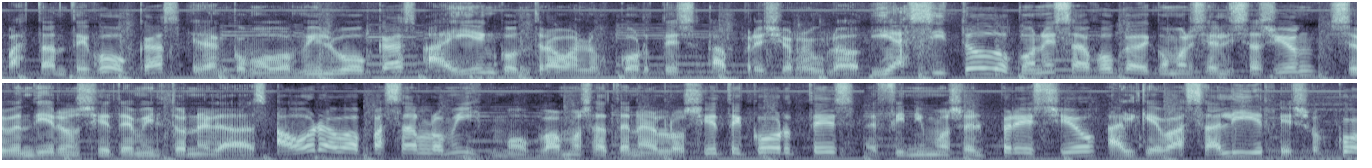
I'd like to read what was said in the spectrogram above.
bastantes bocas, eran como 2.000 bocas, ahí encontrabas los cortes a precio regulado. Y así todo, con esas bocas de comercialización, se vendieron 7.000 toneladas. Ahora va a pasar lo mismo, vamos a tener los 7 cortes, definimos el precio al que va a salir esos cortes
